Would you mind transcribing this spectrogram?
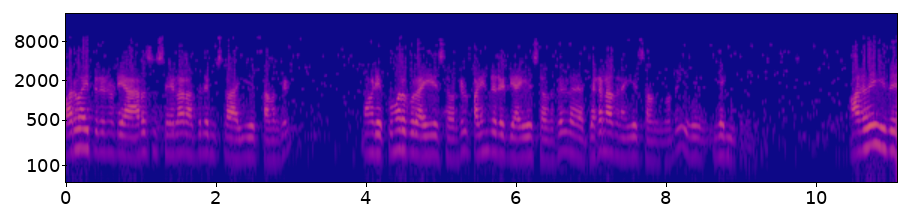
வருவாய்த்துறையினுடைய அரசு செயலாளர் அப்துல் மிஸ்ரா ஐஏஎஸ் அவர்கள் நம்முடைய குமரகுரு ஐஏஎஸ் அவர்கள் பனிந்த ரெட்டி ஐஏஎஸ் அவர்கள் ஜெகநாதன் ஐஏஎஸ் அவர்களோடு இது இயங்குகிறது ஆகவே இது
